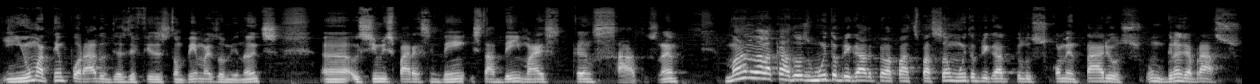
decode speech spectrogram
em uma temporada onde as defesas estão bem mais dominantes, uh, os times parecem bem estar bem mais cansados, né? Manuela Cardoso, muito obrigado pela participação, muito obrigado pelos comentários. Um grande abraço.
